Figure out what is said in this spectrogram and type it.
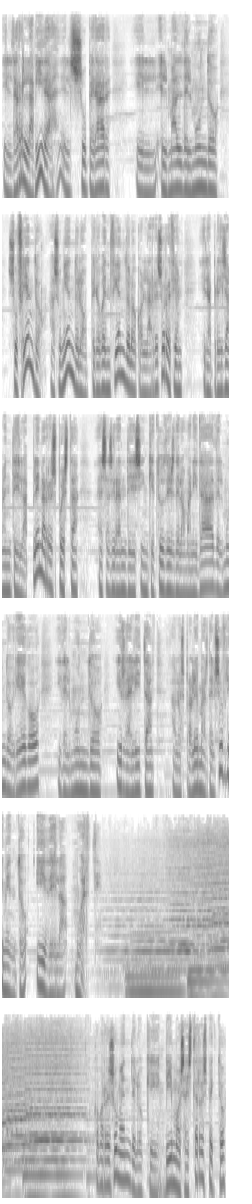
el dar la vida, el superar el, el mal del mundo sufriendo, asumiéndolo, pero venciéndolo con la resurrección, era precisamente la plena respuesta a esas grandes inquietudes de la humanidad, del mundo griego y del mundo israelita, a los problemas del sufrimiento y de la muerte. Como resumen de lo que vimos a este respecto,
